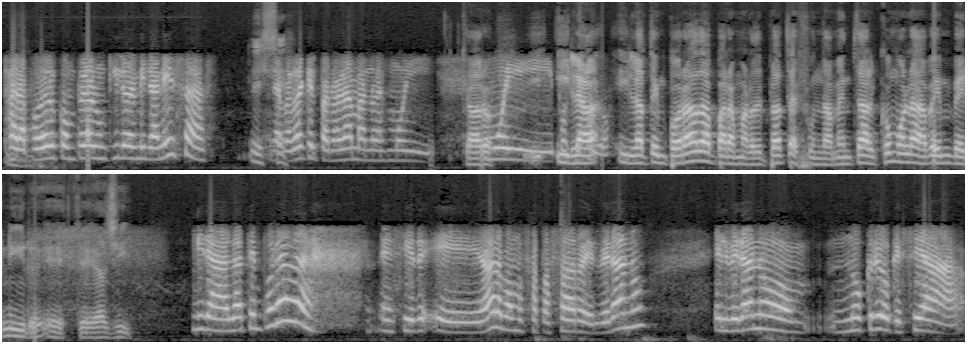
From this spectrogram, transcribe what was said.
para poder comprar un kilo de milanesas, la verdad que el panorama no es muy, muy y, la, y la temporada para Mar del Plata es fundamental. ¿Cómo la ven venir este, allí? Mira, la temporada, es decir, eh, ahora vamos a pasar el verano. El verano no creo que sea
